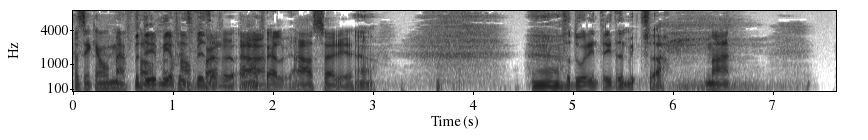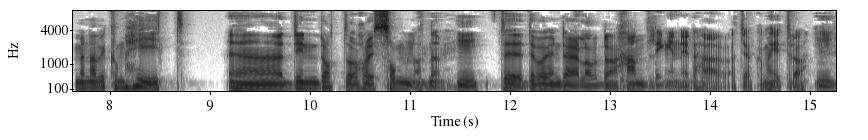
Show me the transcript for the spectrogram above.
Fast det kanske mer för Men det är mer visa för honom själv, ja. Ja. så är det ju. Ja. Eh, Så då är det inte riktigt mitt. Så. Nej. Men när vi kom hit, eh, din dotter har ju somnat nu. Mm. Det, det var ju en del av den handlingen i det här att jag kom hit idag. Mm.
